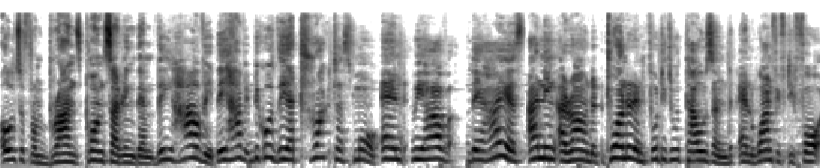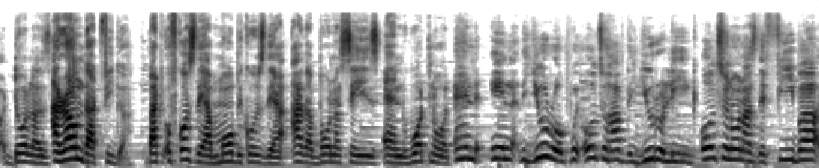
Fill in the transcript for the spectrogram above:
also from brands sponsoring them. They have it. They have it because they attract us more. And we have the highest earning around 200 $142,154, around that figure but of course there are more because there are other bonuses and whatnot. And in europe we also have the euro league also known as the fiba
